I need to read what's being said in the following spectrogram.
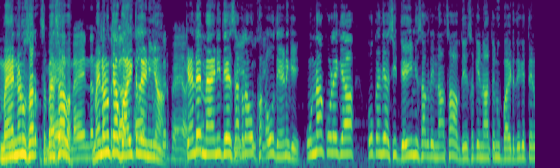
ਮੈਂ ਇਹਨਾਂ ਨੂੰ ਸਰ ਸਰਪੰਚ ਸਾਹਿਬ ਮੈਂ ਇਹਨਾਂ ਨੂੰ ਕਿਹਾ ਸਾਹਿਬ ਲੈਣੀ ਆ। ਕਹਿੰਦੇ ਮੈਂ ਨਹੀਂ ਦੇ ਸਕਦਾ ਉਹ ਉਹ ਦੇਣਗੇ। ਉਹਨਾਂ ਕੋਲੇ ਗਿਆ ਉਹ ਕਹਿੰਦੇ ਅਸੀਂ ਦੇ ਹੀ ਨਹੀਂ ਸਕਦੇ ਨਾ ਹਿਸਾਬ ਦੇ ਸਕੇ ਨਾ ਤੈਨੂੰ ਵਾਈਟ ਦੇ ਕੇ ਤੇਰੇ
